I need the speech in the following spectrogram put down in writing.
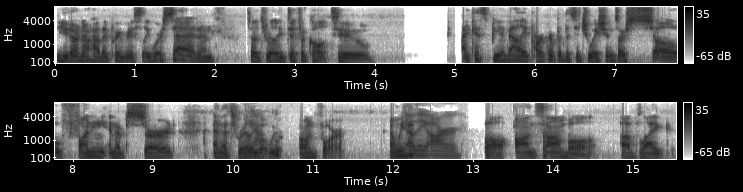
you don't know how they previously were set and so it's really difficult to i guess be a valet parker but the situations are so funny and absurd and that's really Yeah. what we were going for and we no, have they are. well ensemble of like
